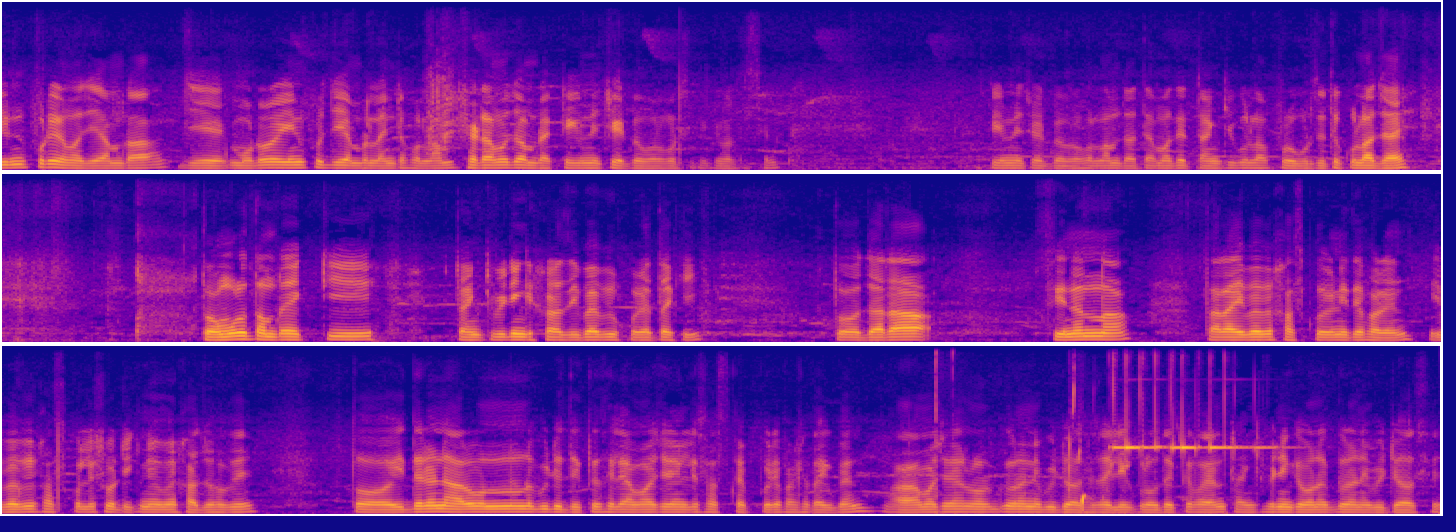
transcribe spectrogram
ইউনিফোর্টের মাঝে, আমরা যে মোটরের ইউনিফোর যে আমরা লাইনটা করলাম, সেটার মধ্যে আমরা একটা ইউনিট সেট ব্যবহার করছি, দেখতে পাচ্ছেন? একটা ইউনিট সেট ব্যবহার করলাম যাতে আমাদের ট্যাঙ্কিগুলো পরবর্তীতে খোলা যায়। তো মূলত আমরা একটি ট্যাঙ্কি ফিটিংয়ের কাজ এইভাবে করে থাকি। তো যারা চেনেন না তারা এইভাবে কাজ করে নিতে পারেন। এইভাবে কাজ করলে সঠিক নিয়মে কাজ হবে। তো এই ধরনের আরও অন্যান্য ভিডিও দেখতে চাইলে আমার চ্যানেলটি সাবস্ক্রাইব করে পাশে থাকবেন। আর আমার চ্যানেল অনেক ধরনের ভিডিও আছে, চাইলে এগুলো দেখতে পারেন। ট্যাঙ্কি ফিটিংয়ে অনেক ধরনের ভিডিও আছে।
